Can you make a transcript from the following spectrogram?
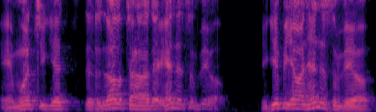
And once you get, there's another town out there, Hendersonville. You get beyond Hendersonville,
